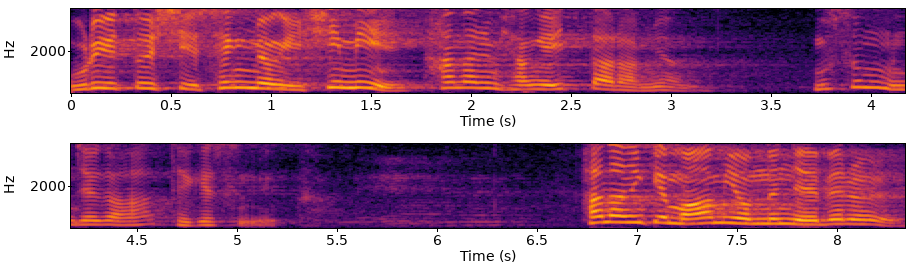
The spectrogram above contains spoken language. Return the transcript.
우리 뜻이 생명이 힘이 하나님 향해 있다라면 무슨 문제가 되겠습니까? 하나님께 마음이 없는 예배를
